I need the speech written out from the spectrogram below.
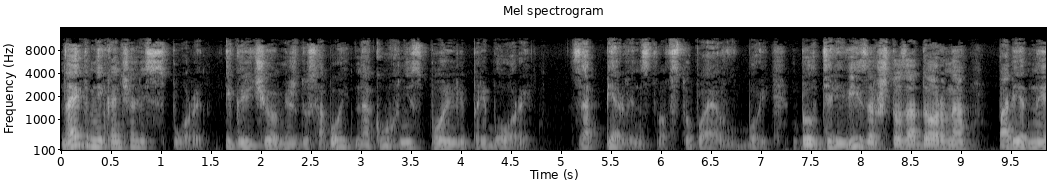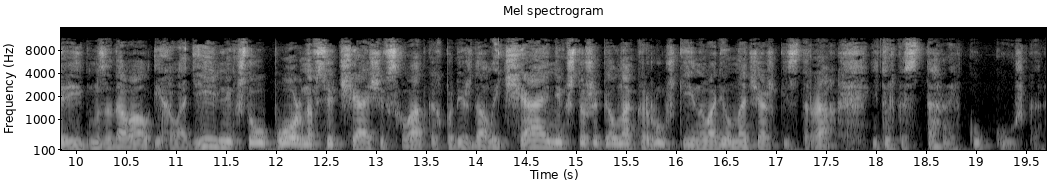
На этом не кончались споры, и горячо между собой на кухне спорили приборы. За первенство вступая в бой, был телевизор, что задорно, Победный ритм задавал и холодильник, что упорно все чаще в схватках побеждал, и чайник, что шипел на кружке и наводил на чашки страх, и только старая кукушка,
